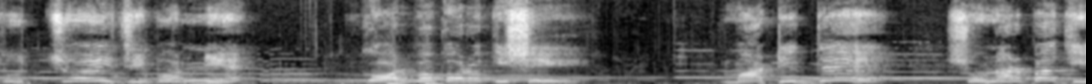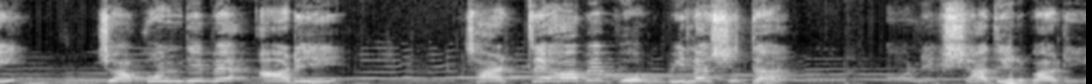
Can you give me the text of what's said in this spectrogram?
তুচ্ছ এই জীবন নিয়ে গর্ব করো কিসে? মাটির দেহে সোনার পাখি যখন দিবে আড়ি, ছাড়তে হবে ভোগবিলাসিতা অনেক সাধের বাড়ি।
